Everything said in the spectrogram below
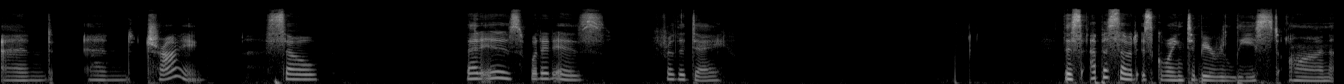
and and trying. So that is what it is for the day. This episode is going to be released on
